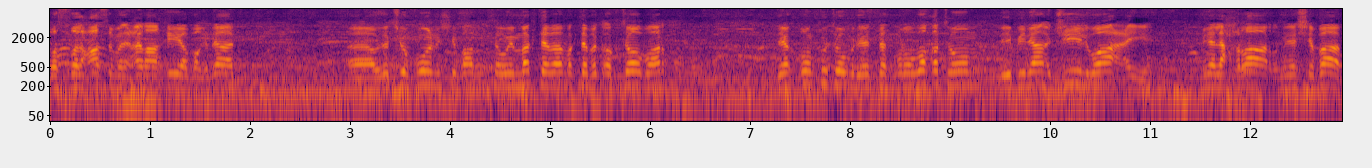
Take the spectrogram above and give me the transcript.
وسط العاصمة العراقية بغداد. آه تشوفون الشباب مسوين مكتبة مكتبة أكتوبر. يقرون كتب ويستثمرون وقتهم لبناء جيل واعي من الأحرار من الشباب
